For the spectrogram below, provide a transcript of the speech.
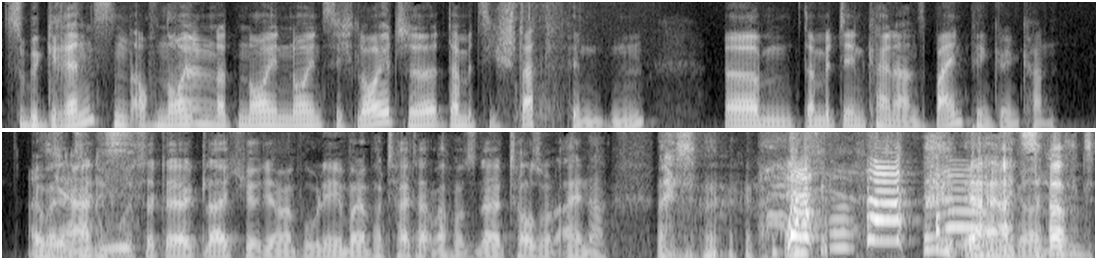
zu begrenzen auf 999 Leute, damit sie stattfinden. ähm, damit denen keiner ans Bein pinkeln kann. Also ja, aber der CDU ist das der gleiche. Die haben ein Problem, bei der Parteitag machen wir so eine 1001er. Weißt du? ja, oh ernsthaft.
